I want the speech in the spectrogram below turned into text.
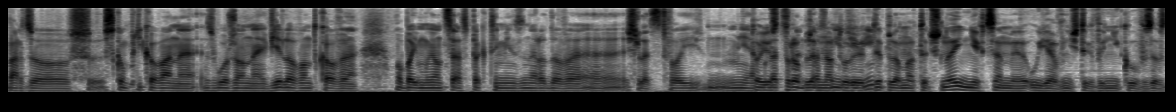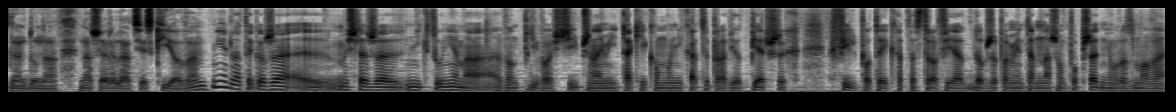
bardzo skomplikowane, złożone, wielowątkowe, obejmujące aspekty międzynarodowe śledztwo i mnie To jest problem natury dyplomatycznej. Nie chcemy ujawnić tych wyników ze względu na nasze relacje z Kijowem. Nie, dlatego że myślę, że nikt tu nie ma wątpliwości, przynajmniej takie komunikaty prawie od pierwszych chwil po tej katastrofie. Dobrze pamiętam naszą poprzednią rozmowę,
